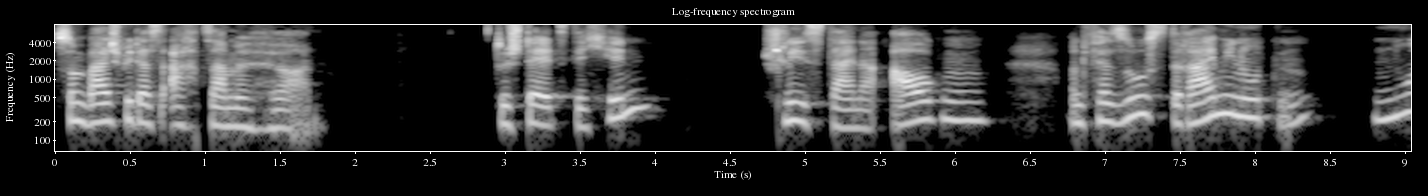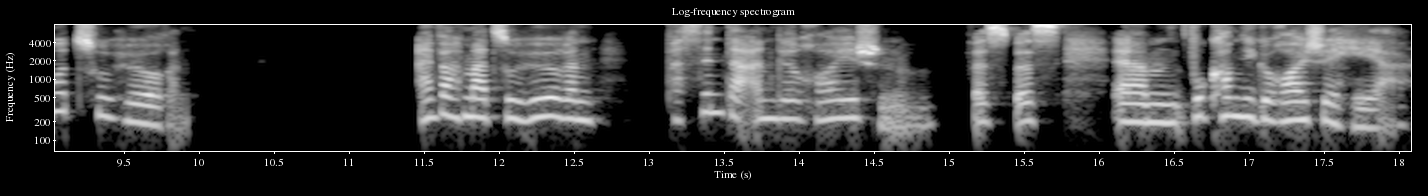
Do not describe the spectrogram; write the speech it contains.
Zum Beispiel das achtsame Hören. Du stellst dich hin, schließt deine Augen und versuchst drei Minuten nur zu hören. Einfach mal zu hören, was sind da an Geräuschen? Was, was, ähm, wo kommen die Geräusche her?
